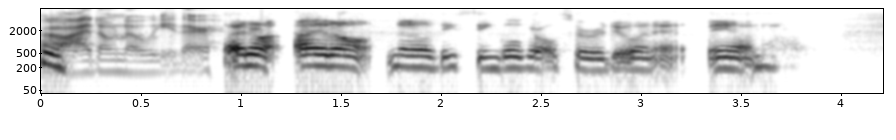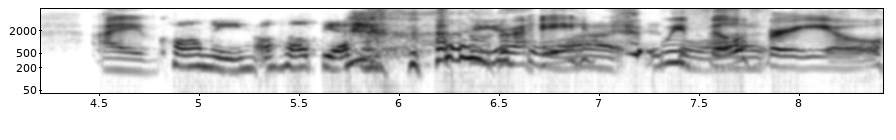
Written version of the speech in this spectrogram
Oh, I don't know either. I don't I don't know these single girls who are doing it. Man, I call me. I'll help you. right? we feel for you.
